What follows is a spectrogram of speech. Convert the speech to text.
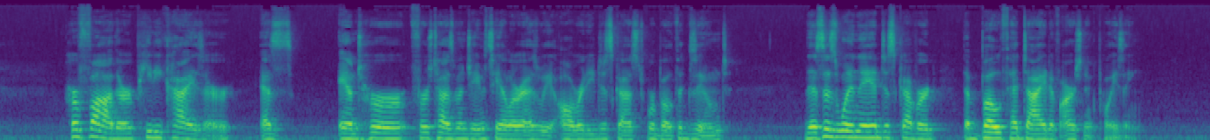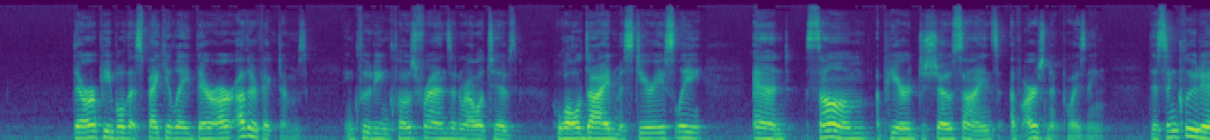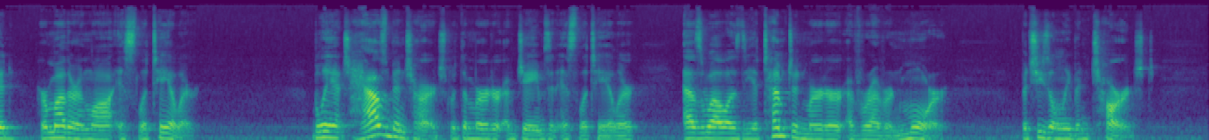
her father, P.D. Kiser, as and her first husband, James Taylor, as we already discussed, were both exhumed. This is when they had discovered that both had died of arsenic poisoning. There are people that speculate there are other victims, including close friends and relatives, who all died mysteriously, and some appeared to show signs of arsenic poisoning. This included her mother in law, Isla Taylor. Blanche has been charged with the murder of James and Isla Taylor, as well as the attempted murder of Reverend Moore, but she's only been charged.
